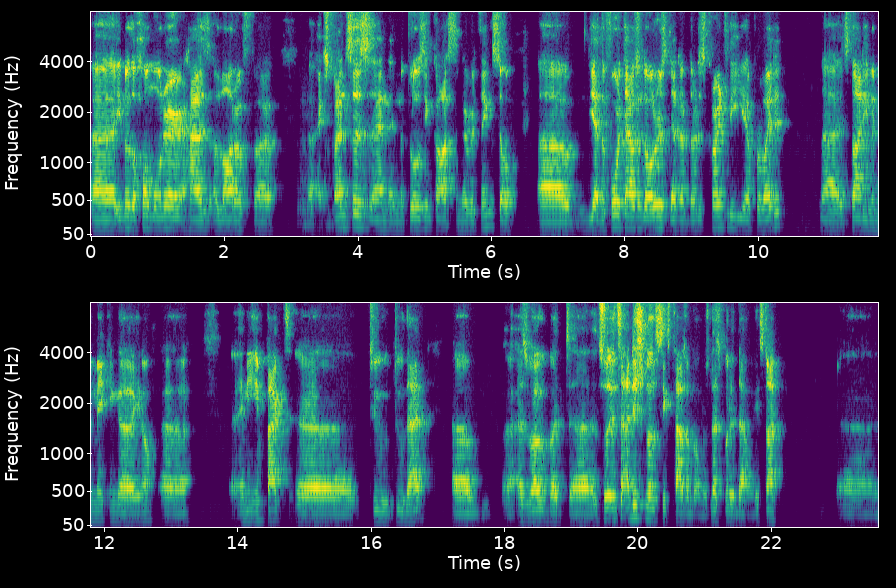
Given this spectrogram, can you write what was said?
uh, you know the homeowner has a lot of uh, uh, expenses and, and the closing costs and everything. So uh, yeah, the four thousand dollars that are, that is currently uh, provided, uh, it's not even making uh, you know uh, any impact uh, to to that um, uh, as well. But uh, so it's additional six thousand dollars. Let's put it that way. It's not. Uh,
